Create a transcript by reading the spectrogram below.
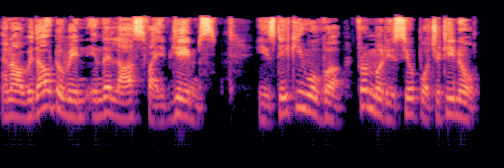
and are without a win in their last five games. He is taking over from Mauricio Pochettino.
